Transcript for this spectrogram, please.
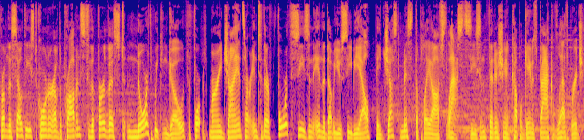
From the southeast corner of the province to the furthest north we can go, the Fort McMurray Giants are into their fourth season in the WCBL. They just missed the playoffs last season, finishing a couple games back of Lethbridge.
